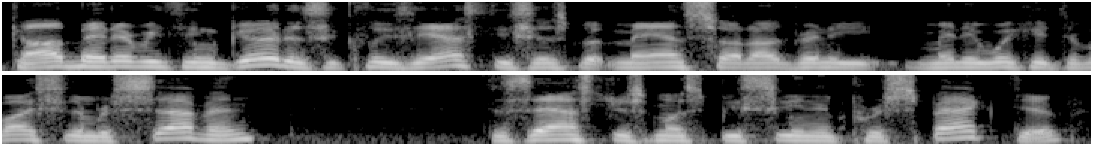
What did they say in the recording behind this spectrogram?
God made everything good, as Ecclesiastes says, but man sought out many, many wicked devices. Number seven, disasters must be seen in perspective.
